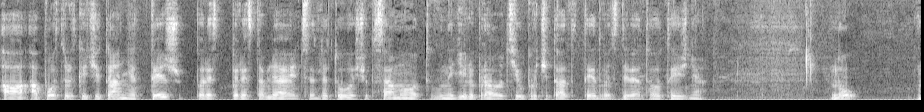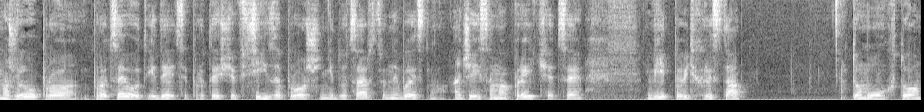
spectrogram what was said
а апостольське читання теж переставляється для того, щоб саме от в неділю правоців прочитати те 29 тижня. Ну, можливо, про, про це от йдеться, про те, що всі запрошені до Царства Небесного, адже і сама притча це відповідь Христа тому, хто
